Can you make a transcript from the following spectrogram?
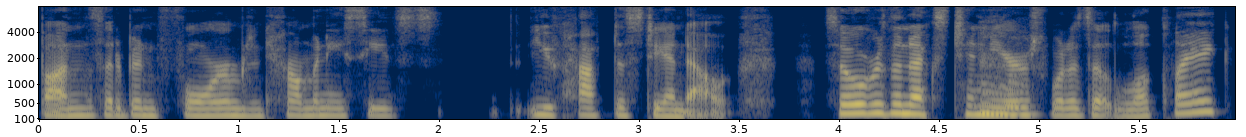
funds that have been formed and how many seats you have to stand out. So over the next 10 mm-hmm. years, what does it look like?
